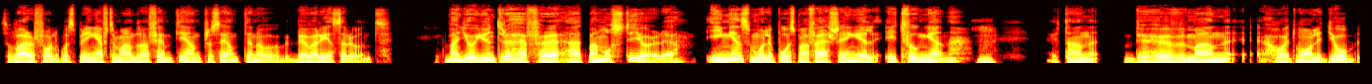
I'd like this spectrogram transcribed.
Så varför hålla på att springa efter de andra 51 procenten och behöva resa runt? Man gör ju inte det här för att man måste göra det. Ingen som håller på som affärsängel är tvungen. Mm. Utan behöver man ha ett vanligt jobb,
